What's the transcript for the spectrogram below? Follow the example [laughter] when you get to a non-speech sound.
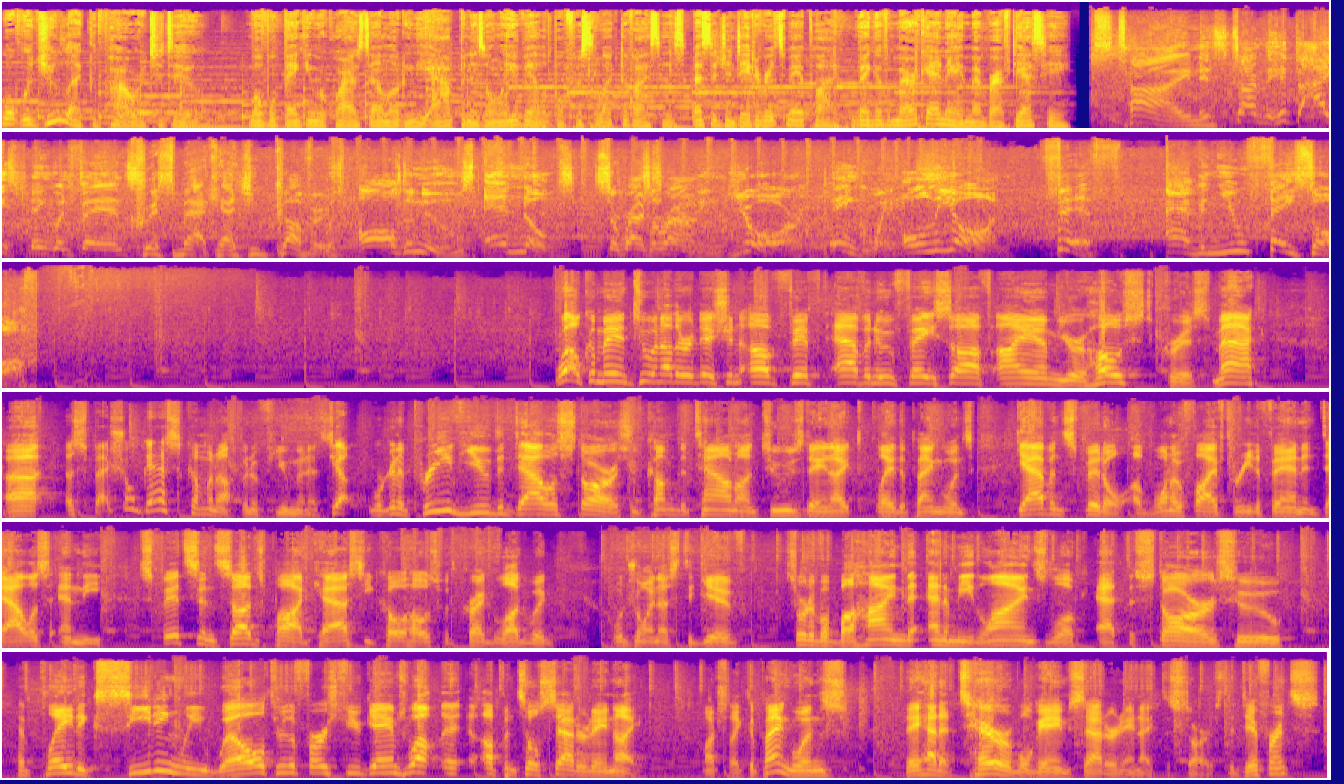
What would you like the power to do? Mobile banking requires downloading the app and is only available for select devices. Message and data rates may apply. Bank of America and a member FDIC. It's time. It's time to hit the ice, Penguin fans. Chris Mack has you covered with all the news and notes surrounding, surrounding your Penguin. Only on Fifth Avenue Face Off. Welcome into another edition of Fifth Avenue Face Off. I am your host, Chris Mack. Uh, a special guest coming up in a few minutes. Yep, we're going to preview the Dallas Stars who come to town on Tuesday night to play the Penguins. Gavin Spittle of 105.3 The Fan in Dallas and the Spits and Suds podcast, he co hosts with Craig Ludwig, will join us to give sort of a behind the enemy lines look at the Stars who have played exceedingly well through the first few games, well, uh, up until Saturday night. Much like the Penguins, they had a terrible game Saturday night, the Stars. The difference,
